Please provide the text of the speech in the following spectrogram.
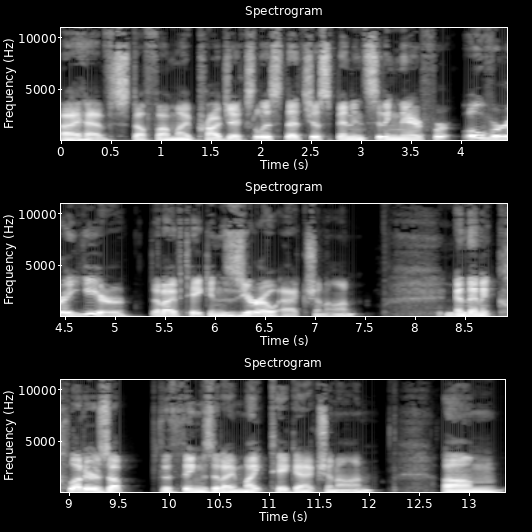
I have stuff on my projects list that's just been sitting there for over a year that I've taken zero action on. And then it clutters up the things that I might take action on. Um,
